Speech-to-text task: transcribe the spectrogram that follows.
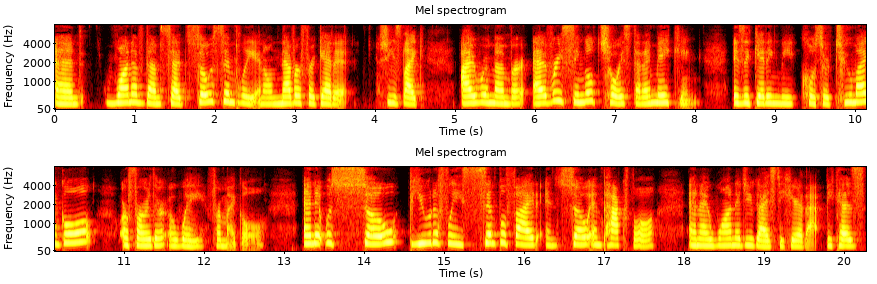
And one of them said so simply, and I'll never forget it. She's like, I remember every single choice that I'm making. Is it getting me closer to my goal or farther away from my goal? And it was so beautifully simplified and so impactful. And I wanted you guys to hear that because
